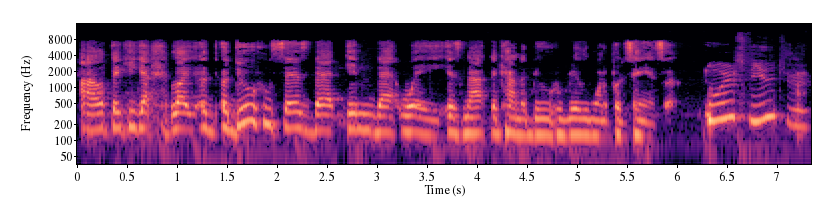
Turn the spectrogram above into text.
I don't think he got like a, a dude who says that in that way is not the kind of dude who really want to put his hands up. Where's Future?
